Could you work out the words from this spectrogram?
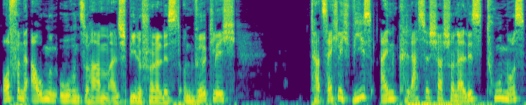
offene Augen und Ohren zu haben als Spielejournalist und wirklich tatsächlich, wie es ein klassischer Journalist tun muss,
